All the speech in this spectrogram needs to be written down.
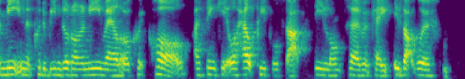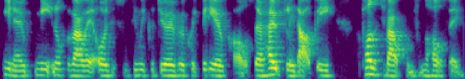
a meeting that could have been done on an email or a quick call, I think it'll help people start to see long term, okay, is that worth, you know, meeting up about it or is it something we could do over a quick video call? So hopefully that'll be a positive outcome from the whole thing.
